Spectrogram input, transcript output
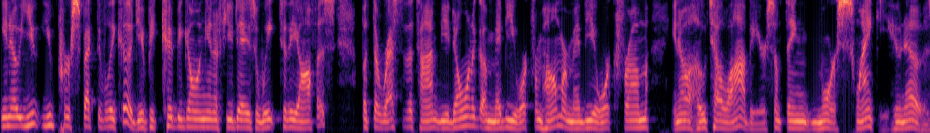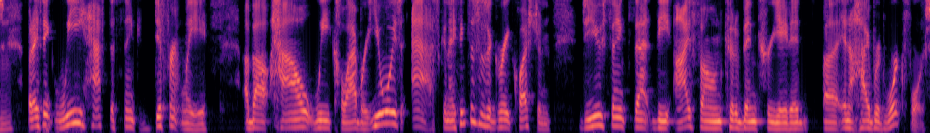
you know, you you prospectively could. You be, could be going in a few days a week to the office, but the rest of the time you don't want to go. Maybe you work from home, or maybe you work from you know a hotel lobby or something more swanky. Who knows? Mhm. But I think we have to think differently about how we collaborate. You always ask, and I think this is a great question. Do you think that the iPhone could have been created uh, in a hybrid workforce?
